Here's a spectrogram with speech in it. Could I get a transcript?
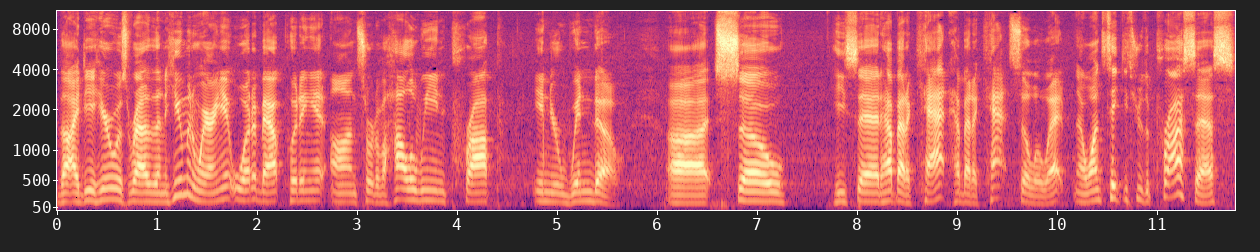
the idea here was rather than a human wearing it, what about putting it on sort of a Halloween prop in your window? Uh, so he said, how about a cat? How about a cat silhouette? Now I want to take you through the process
